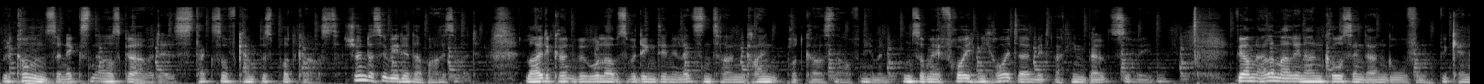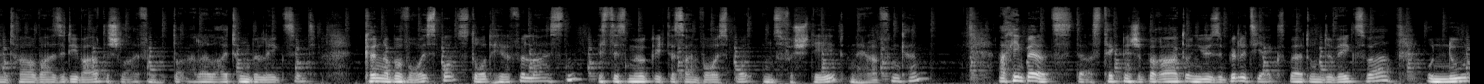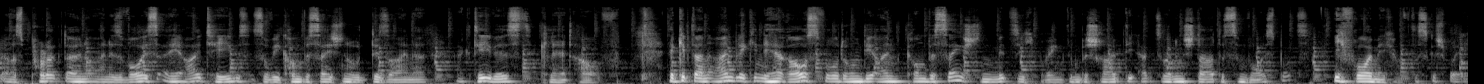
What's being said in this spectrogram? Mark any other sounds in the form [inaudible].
Willkommen zur nächsten Ausgabe des Taxoff Campus Podcast. Schön, dass ihr wieder dabei seid. Leider könnten wir urlaubsbedingt in den letzten Tagen keinen Podcast aufnehmen. Umso mehr freue ich mich heute mit Achim Belz zu reden. Wir haben alle mal in einem Callcenter angerufen. Wir kennen teilweise die Warteschleifen, da alle Leitungen belegt sind. Können aber Voicebots dort Hilfe leisten? Ist es möglich, dass ein Voicebot uns versteht und helfen kann? Achim Belz, der als technischer Berater und Usability-Experte unterwegs war und nun als Product Owner eines Voice AI Teams sowie Conversational Designer aktiv ist, klärt auf. Er gibt einen Einblick in die Herausforderungen, die ein Conversation mit sich bringt und beschreibt die aktuellen Status zum Voicebots. Ich freue mich auf das Gespräch.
